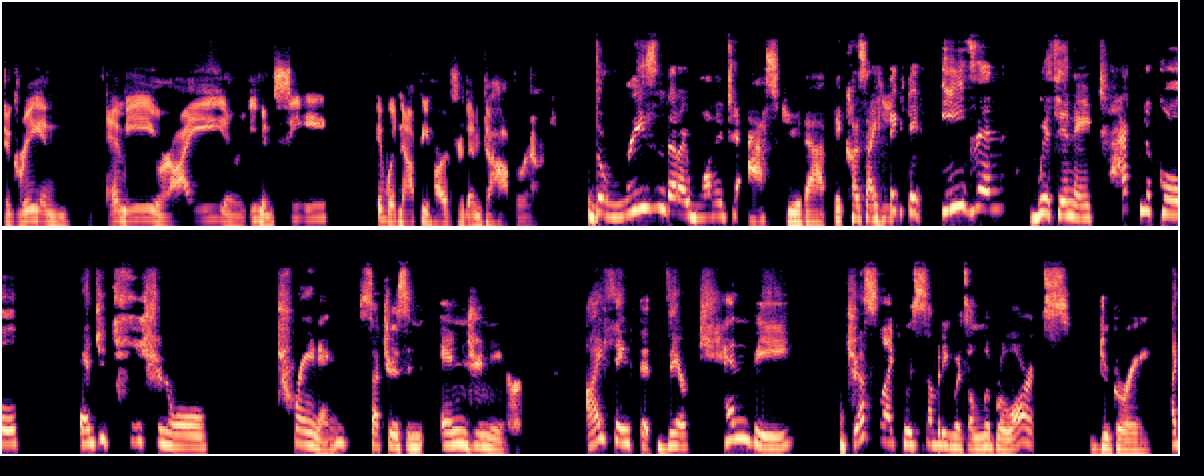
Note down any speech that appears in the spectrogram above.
degree in ME or IE or even CE, it would not be hard for them to hop around the reason that I wanted to ask you that, because I mm-hmm. think that even within a technical educational training, such as an engineer, I think that there can be, just like with somebody with a liberal arts degree, a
